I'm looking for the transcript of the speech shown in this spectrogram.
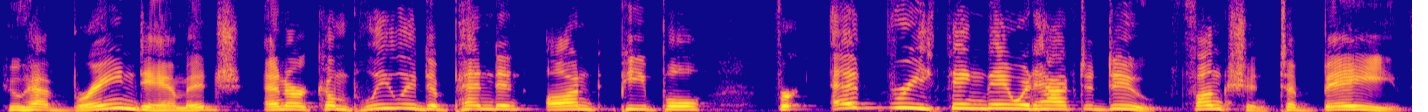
who have brain damage and are completely dependent on people for everything they would have to do function, to bathe,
